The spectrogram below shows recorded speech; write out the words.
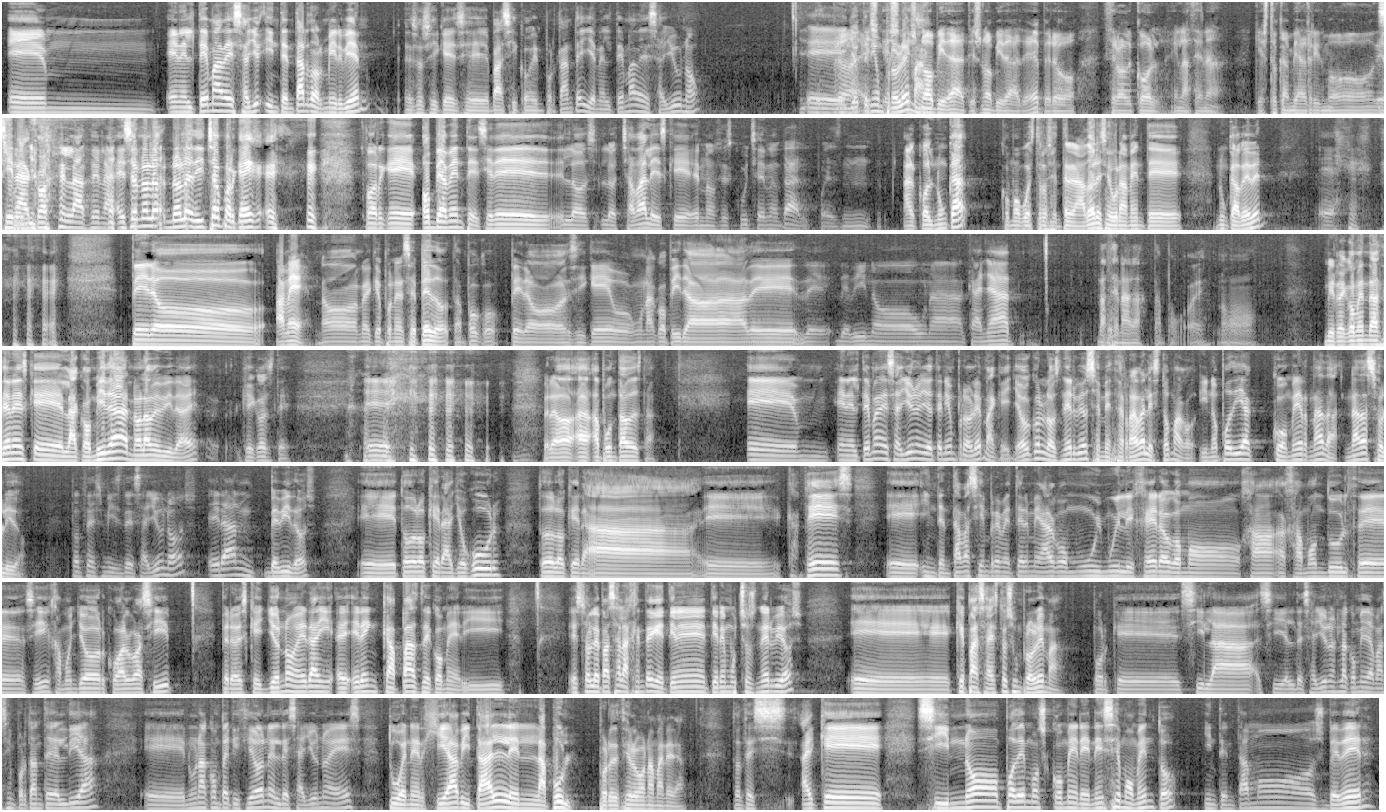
Em, en el tema de desayuno, intentar dormir bien, eso sí que es eh, básico e importante. Y en el tema de desayuno, eh, yo tenía un problema. Es una obviedad, es una obviedad, pero cero alcohol en la cena que esto cambia el ritmo de Sin alcohol en la cena. Eso no lo, no lo he dicho porque hay, porque obviamente si eres los, los chavales que nos escuchen o tal, pues alcohol nunca, como vuestros entrenadores seguramente nunca beben. Eh, pero, a ver, no, no, hay que ponerse pedo tampoco, pero sí que una copita de, de, vino, una caña, no hace nada tampoco, ¿eh? No, mi recomendación es que la comida, no la bebida, ¿eh? Que conste. Eh, pero apuntado está. Eh, en el tema de desayuno yo tenía un problema, que yo con los nervios se me cerraba el estómago y no podía comer nada, nada sólido. Entonces mis desayunos eran bebidos. Eh, todo lo que era yogur, todo lo que era cafés, eh, intentaba siempre meterme algo muy, muy ligero como jamón dulce, sí, jamón york o algo así, pero es que yo no era, eh, era incapaz de comer y esto le pasa a la gente que tiene, tiene muchos nervios. Eh, ¿Qué pasa? Esto es un problema, porque si, la, si el desayuno es la comida más importante del día, en una competición el desayuno es tu energía vital en la pool, por decirlo de alguna manera. Entonces, hay que, si no podemos comer en ese momento, intentamos beber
